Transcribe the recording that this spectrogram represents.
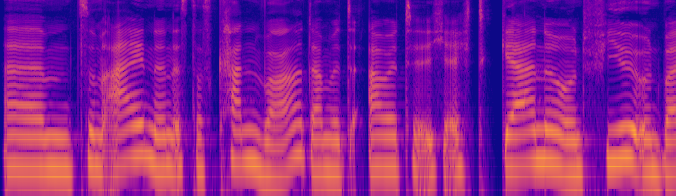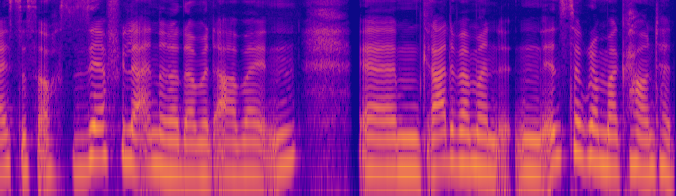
Ähm, zum einen ist das Canva. Damit arbeite ich echt gerne und viel und weiß, dass auch sehr viele andere damit arbeiten. Ähm, gerade wenn man einen Instagram-Account hat,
